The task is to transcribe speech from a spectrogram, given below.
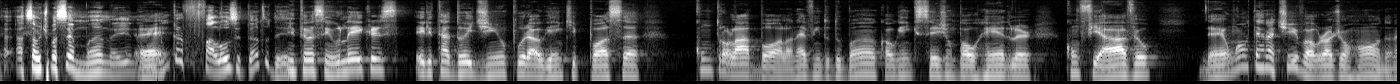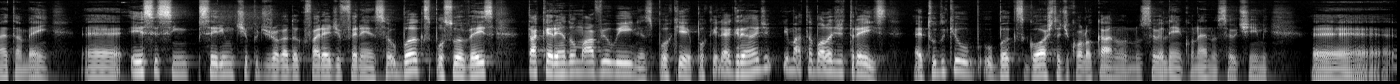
essa última semana aí, né? É. Nunca falou-se tanto dele. Então assim, o Lakers, ele tá doidinho por alguém que possa controlar a bola, né, vindo do banco, alguém que seja um ball handler confiável, é uma alternativa ao Roger Rondo, né, também. É, esse sim seria um tipo de jogador que faria a diferença. O Bucks, por sua vez, está querendo o Marvin Williams. Por quê? Porque ele é grande e mata bola de três. É tudo que o, o Bucks gosta de colocar no, no, seu elenco, né? no seu time. É,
